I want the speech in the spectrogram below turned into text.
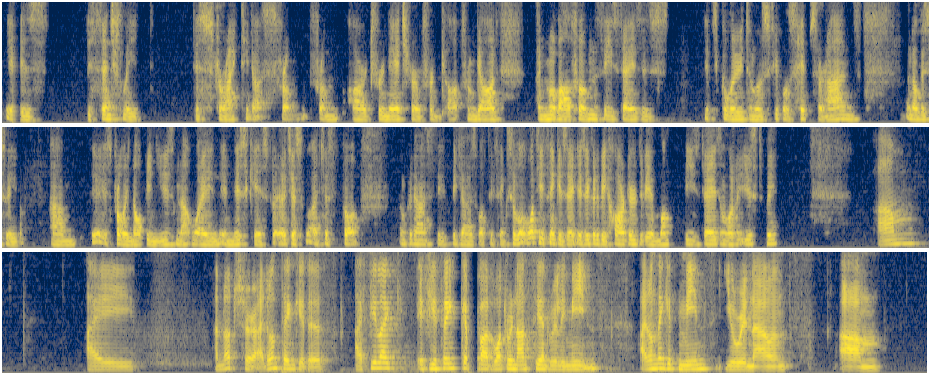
is essentially distracting us from from our true nature from God from God. And mobile phones these days is it's glued to most people's hips or hands. And obviously um, it's probably not being used in that way in, in, this case but I just I just thought I'm going to ask the, the guys what they think. So what, what do you think? Is it is it going to be harder to be a monk these days than what it used to be? Um I I'm not sure. I don't think it is. I feel like if you think about what renunciant really means, I don't think it means you renounce um,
